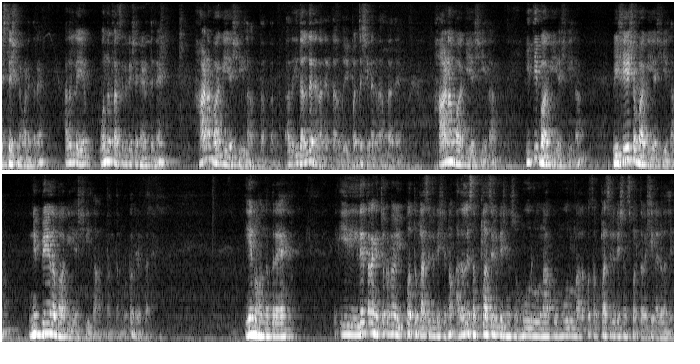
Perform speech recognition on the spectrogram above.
ವಿಶ್ಲೇಷಣೆ ಮಾಡಿದ್ದಾರೆ. ಅದರಲ್ಲಿ ಒಂದು ಕ್ಲಾಸಿಫಿಕೇಶನ್ ಹೇಳ್ತೀನಿ. ಹಾಣಭಾಗೀಯ ಶೀಲ ಅಂತ ಅದು ಇದಲ್ಲದೆ ನಾನು ಹೇಳ್ತಾ ಇರೋದು, ಈ ಪಂಚಶೀಲಗಳಲ್ಲದೆ ಹಾಣಭಾಗೀಯ ಶೀಲ ಇತಿಭಾಗೀಯ ಶೀಲ ವಿಶೇಷ ಭಾಗಿಯ ಶೀಲ ನಿಬ್ಬೇದ ಭಾಗಿಯ ಶೀಲ ಅಂತಂದ್ಬಿಟ್ಟು ಹೇಳ್ತಾರೆ. ಏನು ಹಂಗಂದ್ರೆ, ಈ ಇದೇ ಥರ ಹೆಚ್ಚು ಕಡಿಮೆ ಇಪ್ಪತ್ತು ಕ್ಲಾಸಿಫಿಕೇಷನು ಅದರಲ್ಲಿ ಸಬ್ ಕ್ಲಾಸಿಫಿಕೇಷನ್ಸು ಮೂರು, ನಾಲ್ಕು ಮೂರು, ನಾಲ್ಕು ಸಬ್ ಕ್ಲಾಸಿಫಿಕೇಶನ್ಸ್ ಬರ್ತವೆ ಶೀಲಗಳಲ್ಲಿ.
